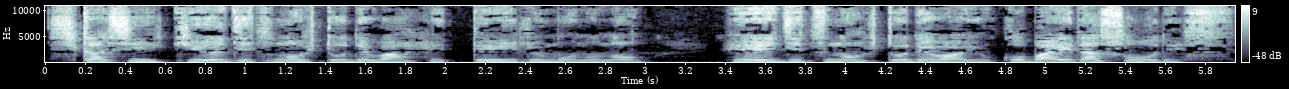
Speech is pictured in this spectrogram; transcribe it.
しかし、休日の人出は減っているものの、平日の人出は横ばいだそうです。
